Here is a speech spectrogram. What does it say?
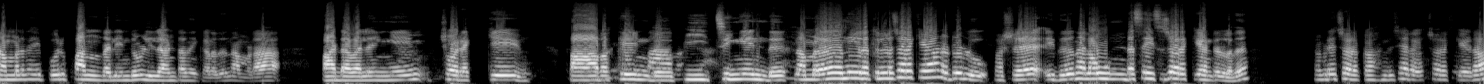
നമ്മുടെ ഇപ്പൊ ഒരു പന്തലിന്റെ ഉള്ളിലാണ്ടാ നിക്കണത്. നമ്മുടെ പടവലങ്ങയും ചൊരക്കയും പാവക്കയുണ്ട് പീച്ചിങ് ഉണ്ട് നമ്മൾ നീളത്തിലുള്ള ചൊരക്കേ കണ്ടിട്ടുള്ളൂ. പക്ഷെ ഇത് നല്ല ഉണ്ട സൈസ് ചൊരക്കയാണ്ടുള്ളത് നമ്മുടെ ചൊരക്ക? ഇത് ചൊരക്കേടാ.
